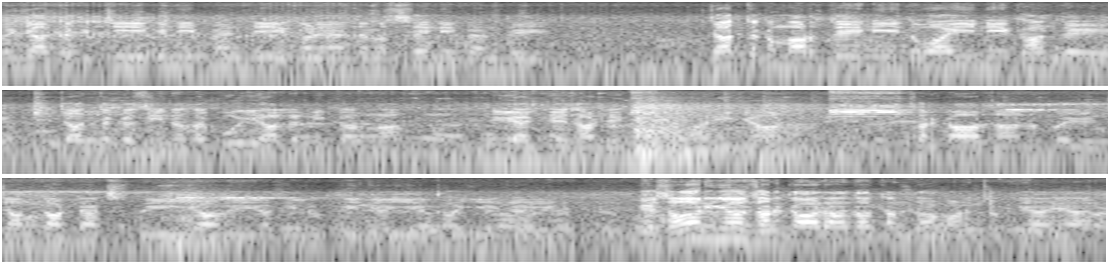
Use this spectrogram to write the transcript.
ਵੀ ਜਦ ਤੱਕ ਚੀਕ ਨਹੀਂ ਪੈਂਦੀ ਗਲਿਆਂ 'ਚ ਰੱਸੇ ਨਹੀਂ ਪੈਂਦੇ ਜਦ ਤੱਕ ਮਰਦੇ ਨਹੀਂ ਦਵਾਈ ਨਹੀਂ ਖਾਂਦੇ ਜਦ ਤੱਕ ਅਸੀਂ ਇਹਨਾਂ ਦਾ ਕੋਈ ਹੱਲ ਨਹੀਂ ਕਰਨਾ ਇਹ ਅੱਗੇ ਸਾਡੇ ਕਿਵੇਂ ਮਾਰੀ ਜਾਣ ਸਰਕਾਰ ਸਾਨੂੰ ਭਈ ਜਨਤਾ ਟੈਕਸ ਦੇਈ ਜਾਵੇ ਅਸੀਂ ਲੁੱਟੀ ਜਾਈਏ ਖਾਈਏ ਜਾਈਏ ਇਹ ਸਾਰੀਆਂ ਸਰਕਾਰਾਂ ਦਾ ਧੰਦਾ ਬਣ ਚੁੱਕਿਆ ਆ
